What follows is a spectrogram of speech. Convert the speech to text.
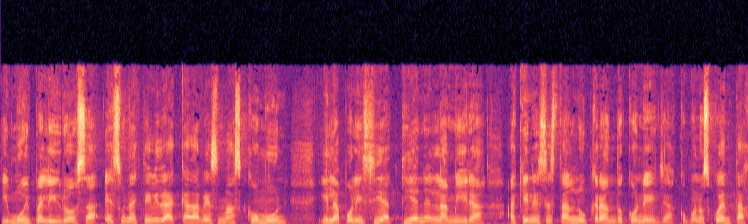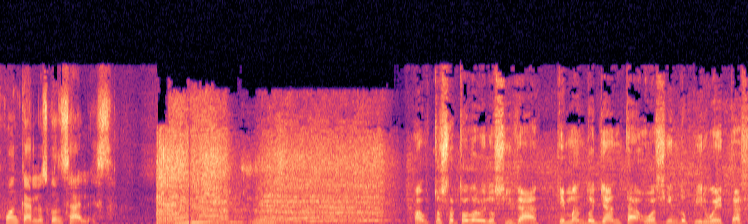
y muy peligrosa, es una actividad cada vez más común y la policía tiene en la mira a quienes están lucrando con ella, como nos cuenta Juan Carlos González. Autos a toda velocidad, quemando llanta o haciendo piruetas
